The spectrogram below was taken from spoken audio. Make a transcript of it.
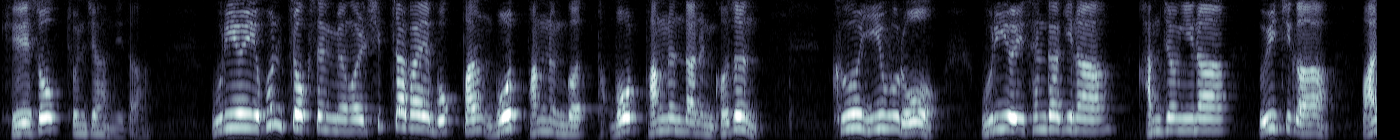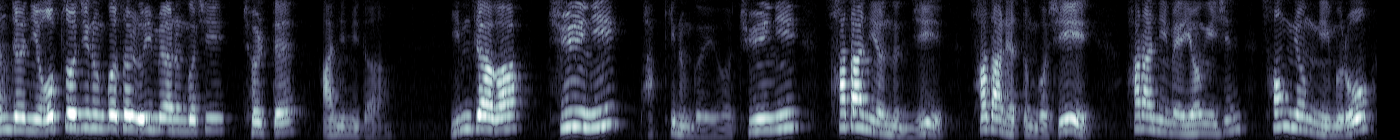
계속 존재합니다. 우리의 혼적 생명을 십자가에 못 박는 것, 못 박는다는 것은 그 이후로 우리의 생각이나 감정이나 의지가 완전히 없어지는 것을 의미하는 것이 절대 아닙니다. 임자가 주인이 바뀌는 거예요. 주인이 사단이었는지 사단이었던 것이 하나님의 영이신 성령님으로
